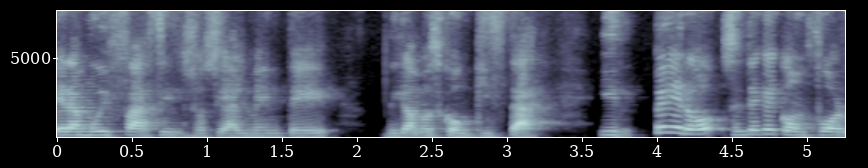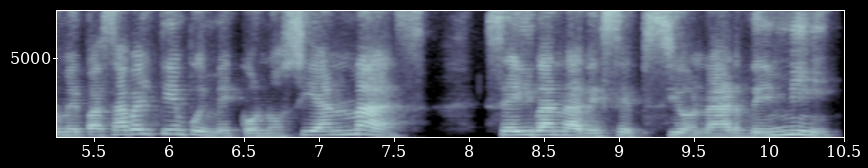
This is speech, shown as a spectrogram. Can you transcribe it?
era muy fácil socialmente, digamos, conquistar. Pero sentí que conforme pasaba el tiempo y me conocían más, se iban a decepcionar de mí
